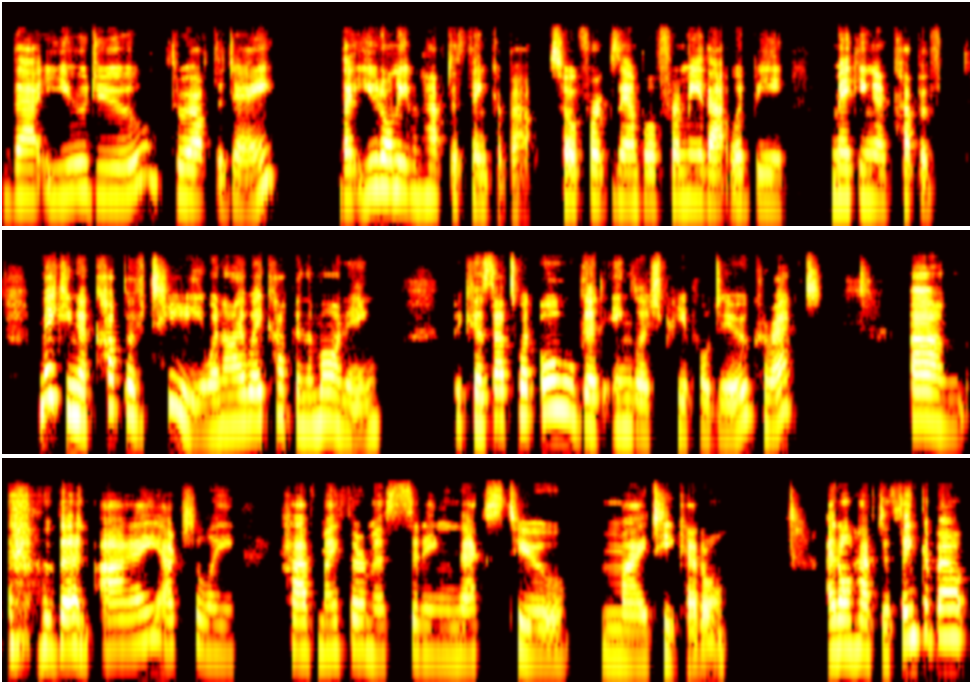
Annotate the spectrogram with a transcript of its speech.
that you do throughout the day that you don't even have to think about. So, for example, for me, that would be making a cup of making a cup of tea when I wake up in the morning, because that's what all good English people do, correct? Um, then I actually have my thermos sitting next to my tea kettle. I don't have to think about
